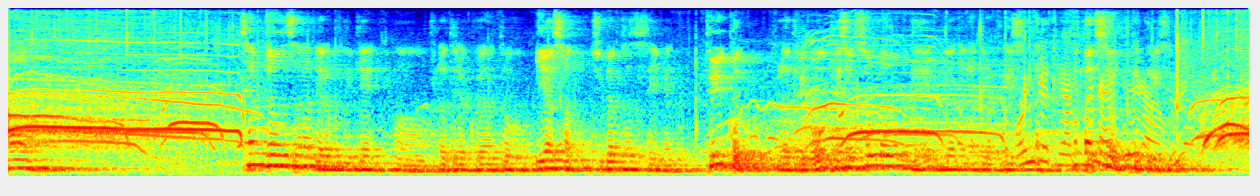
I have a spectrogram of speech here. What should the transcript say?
어, 참 좋은 사람 여러분들께 어, 불러드렸고요. 또 이어서 주변 선생님의 들꽃 불러드리고 계속 솔로 무대 이어나가도록 하겠습니다. 큰 박수? 부탁드리겠습니다.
